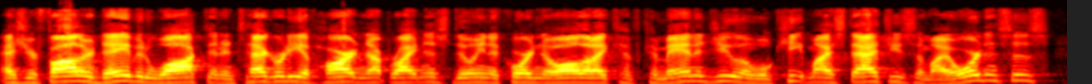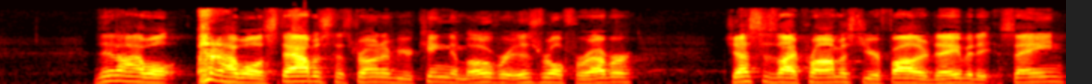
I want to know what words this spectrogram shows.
as your father David walked in integrity of heart and uprightness, doing according to all that I have commanded you, and will keep my statutes and my ordinances, then I will, I will establish the throne of your kingdom over Israel forever, just as I promised to your father David, saying,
